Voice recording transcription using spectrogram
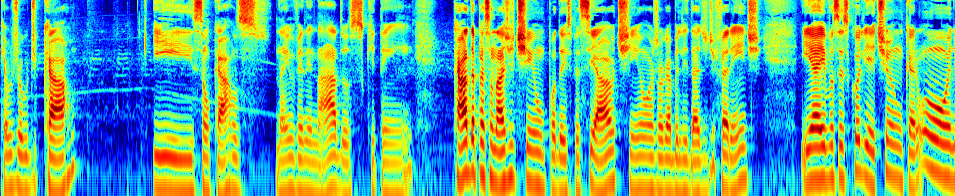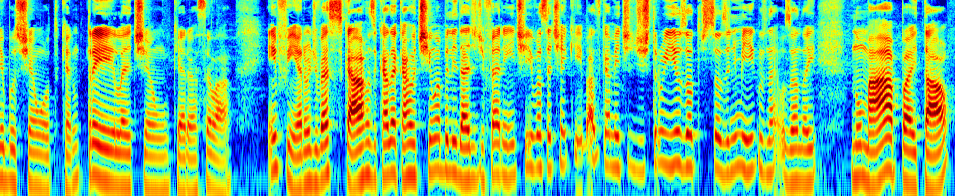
Que é um jogo de carro. E são carros né, envenenados que tem. Cada personagem tinha um poder especial, tinha uma jogabilidade diferente. E aí você escolhia. Tinha um que era um ônibus, tinha um outro que era um trailer, tinha um que era, sei lá. Enfim, eram diversos carros e cada carro tinha uma habilidade diferente. E você tinha que basicamente destruir os outros seus inimigos, né? Usando aí no mapa e tal.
